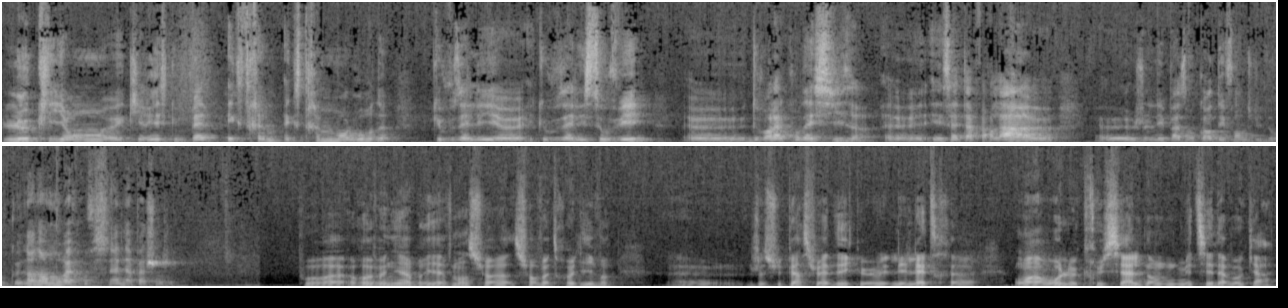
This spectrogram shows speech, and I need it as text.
le client qui risque une peine extrême, extrêmement lourde que vous allez, et que vous allez sauver devant la cour d'assises. et cette affaire-là, je ne l'ai pas encore défendue. Donc non, non, mon rêve professionnel n'a pas changé. Pour revenir brièvement sur, sur votre livre, je suis persuadé que les lettres euh, ont un rôle crucial dans le métier d'avocat.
